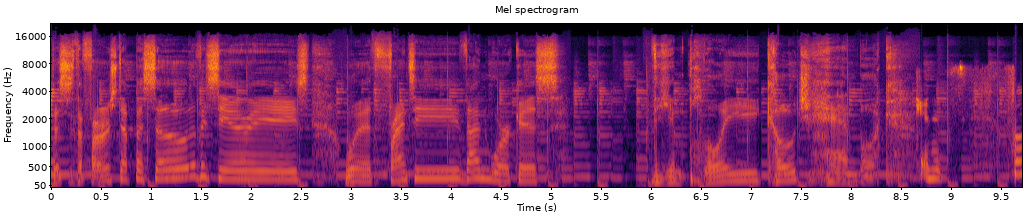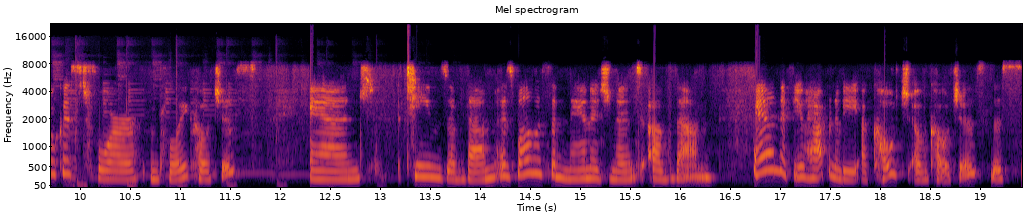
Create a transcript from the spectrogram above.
This is the first episode of a series with Francie Van Wirkus, the Employee Coach Handbook. And it's focused for employee coaches and teams of them, as well as the management of them. And if you happen to be a coach of coaches, this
